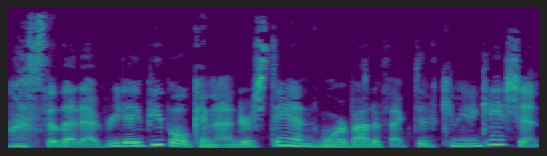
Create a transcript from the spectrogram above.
so that everyday people can understand more about effective communication.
